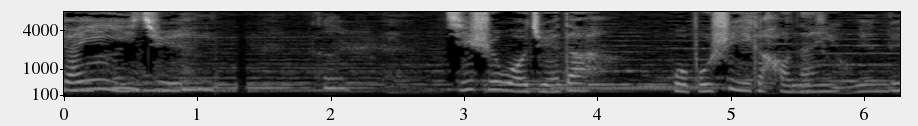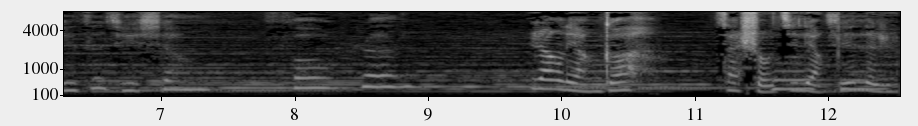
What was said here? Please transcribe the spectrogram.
全因一句，即使我觉得我不是一个好男友，让两个在手机两边的人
